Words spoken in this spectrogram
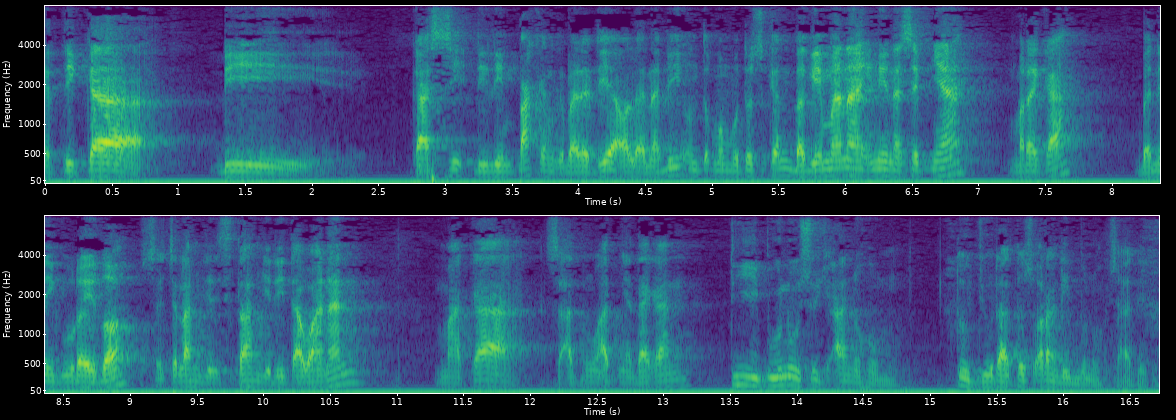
ketika di kasih dilimpahkan kepada dia oleh Nabi untuk memutuskan bagaimana ini nasibnya mereka Bani Quraidah setelah menjadi setelah menjadi tawanan maka saat Mu'ad nyatakan dibunuh suj'anuhum. 700 orang dibunuh saat itu.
